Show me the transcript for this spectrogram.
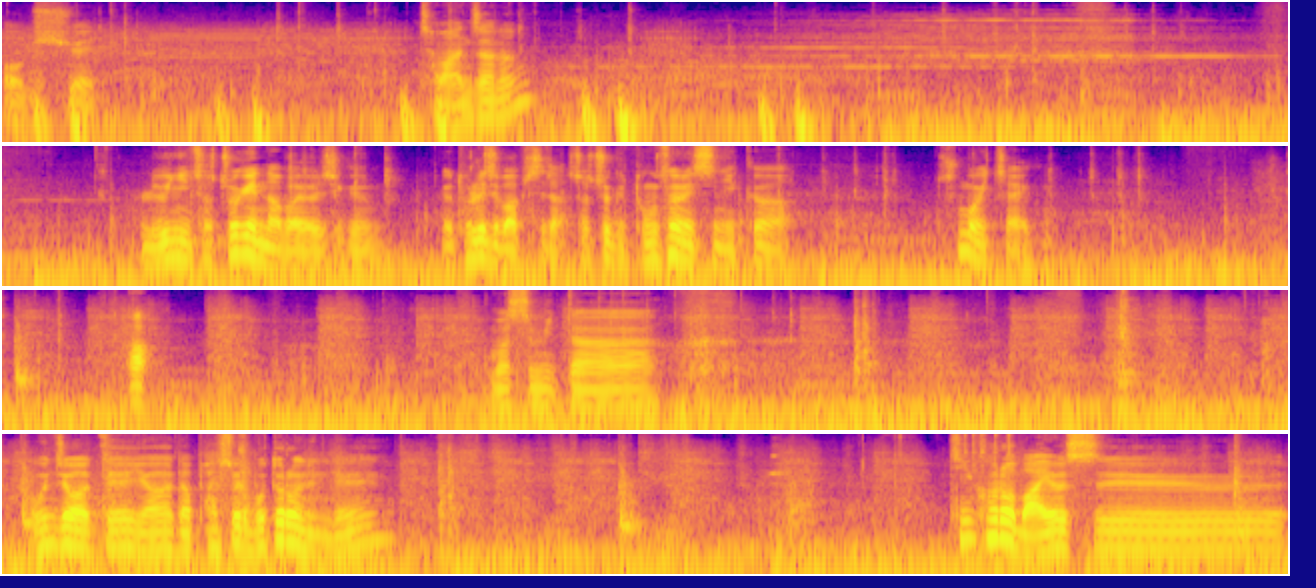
어우 쉣 잠안 자나? 루인이 저쪽에 있나봐요 지금. 돌리지 맙시다. 저쪽에 동선에 있으니까 숨어있자 이거. 아! 고맙습니다. 언제 왔대? 야 나 발소리 못 들었는데 팅커러 마이오스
